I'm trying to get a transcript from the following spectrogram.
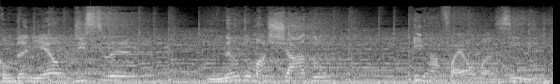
Com Daniel Dissler, Nando Machado e Rafael Manzini.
